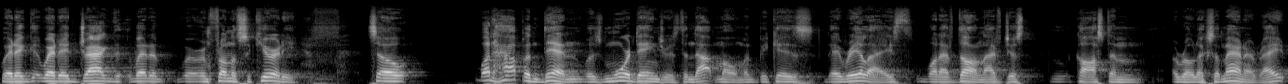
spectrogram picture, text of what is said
where they where they dragged where they were in front of security. So what happened then was more dangerous than that moment because they realized what I've done. I've just cost them a Rolex Submariner, right?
